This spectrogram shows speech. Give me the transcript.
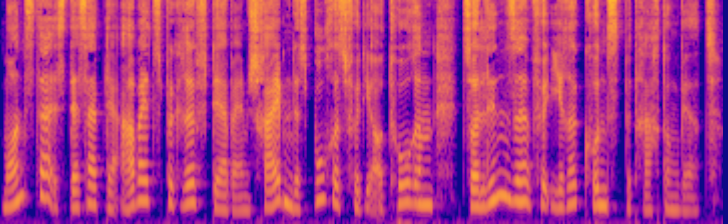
Monster ist deshalb der Arbeitsbegriff, der beim Schreiben des Buches für die Autorin zur Linse für ihre Kunstbetrachtung wird.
